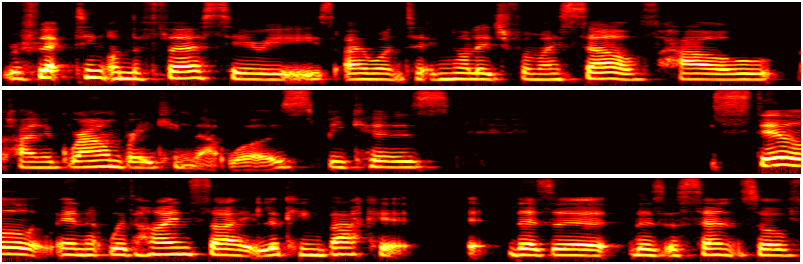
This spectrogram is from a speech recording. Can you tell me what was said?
Reflecting on the first series, I want to acknowledge for myself how kind of groundbreaking that was because still in with hindsight looking back at there's a there's a sense of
